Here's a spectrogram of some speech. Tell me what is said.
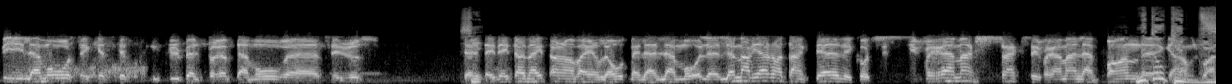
puis l'amour, c'est qu'est-ce que une plus belle preuve d'amour, euh, c'est juste C'est- d'être honnête un envers l'autre. Mais la- l'amour, le, le mariage en tant que tel, écoute, si vraiment je sens que c'est vraiment la bonne, mettons euh, qu'elle je vais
